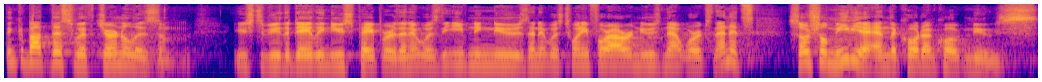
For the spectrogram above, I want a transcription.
Think about this with journalism. It used to be the daily newspaper, then it was the evening news, then it was 24 hour news networks, then it's social media and the quote unquote news.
